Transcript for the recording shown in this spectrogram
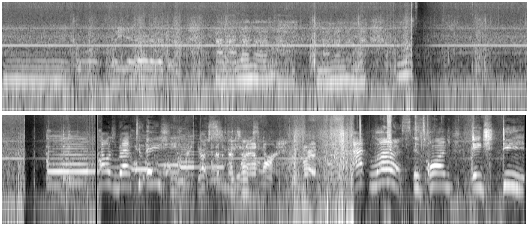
Mm, Na na na na na na na na na. Now it's back to AC. Yes, at last. At last, it's on HD.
